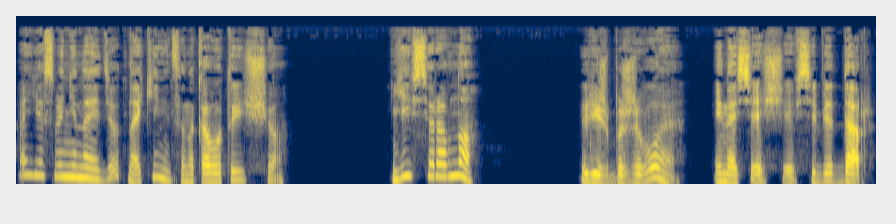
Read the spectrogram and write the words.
А если не найдет, накинется на кого-то еще. Ей все равно. Лишь бы живое и носящее в себе дар.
